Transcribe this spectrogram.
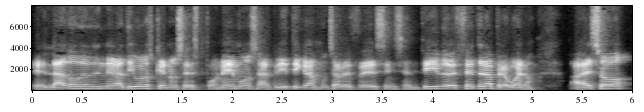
el lado negativo es que nos exponemos a críticas muchas veces sin sentido, etcétera, pero bueno, a eso,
